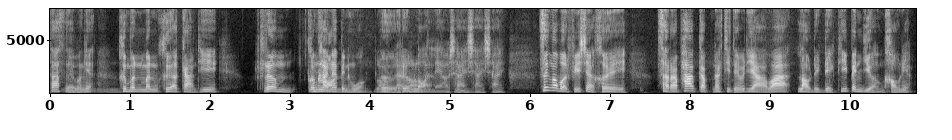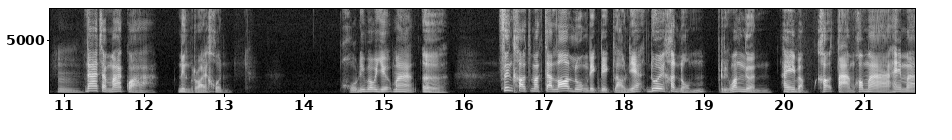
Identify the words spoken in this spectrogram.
ซัสอะไรบางเงี้ยคือมันมันคืออาการที่เริ่มค่อนข้างเริ่มหลอนน่าเป็นห่วงหลอนเออแล้วเริ่มหหลลออนนแล้แล้ววใช่ใช่ใช่ซึ่งอัลเบิร์ตฟิชเนี่ยเคยสารภาพกับนักจิตวิทยาว่าเหล่าเด็กๆ ที่เป็นเหยื่อของเขาเนี่ยอืมน่าจะมากกว่าหนึ่งร้อยคนโหนี่แปลว่าเยอะมาก เออ ซึ่งเขามักจะล่อลวงเด็ก ๆ เหล่าเนี้ยด้วยขนมหรือว่าเงินให้แบบเขาตามเขามาให้มา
